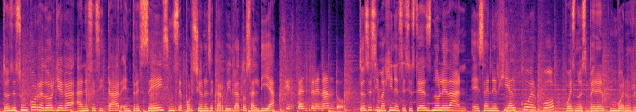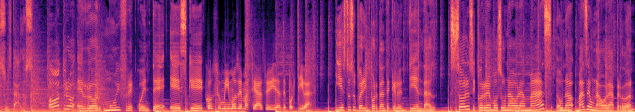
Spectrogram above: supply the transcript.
Entonces un corredor llega a necesitar entre 6 y 11 porciones de carbohidratos al día si está entrenando. Entonces imagínense, si ustedes no le dan esa energía al cuerpo, pues no esperen buenos resultados. Otro error muy frecuente es que consumimos demasiadas bebidas deportivas. Y esto es súper importante que lo entiendan. Solo si corremos una hora más, una, más de una hora, perdón,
